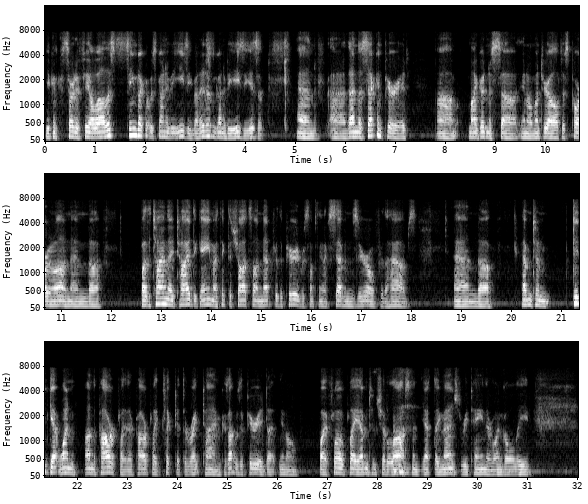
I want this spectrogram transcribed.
you can sort of feel, well, this seemed like it was going to be easy, but it isn't going to be easy, is it? And uh, then the second period, um, my goodness, uh, you know, Montreal just poured it on. And uh, by the time they tied the game, I think the shots on net for the period were something like 7 0 for the Habs. And uh, Edmonton did get one on the power play. Their power play clicked at the right time because that was a period that, you know, by flow of play, Edmonton should have lost, and yet they managed to retain their one goal lead.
